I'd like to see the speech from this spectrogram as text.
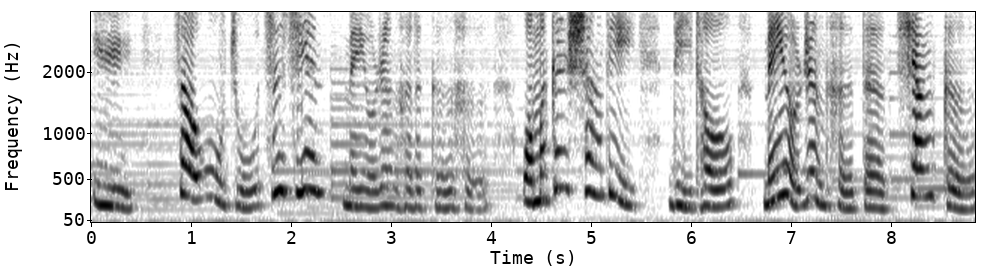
与造物主之间没有任何的隔阂，我们跟上帝里头没有任何的相隔，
